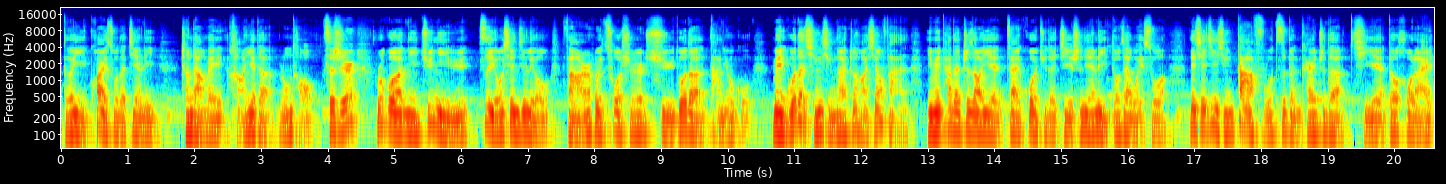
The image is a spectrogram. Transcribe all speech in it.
得以快速的建立。成长为行业的龙头。此时，如果你拘泥于自由现金流，反而会错失许多的大牛股。美国的情形呢，正好相反，因为它的制造业在过去的几十年里都在萎缩，那些进行大幅资本开支的企业都后来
